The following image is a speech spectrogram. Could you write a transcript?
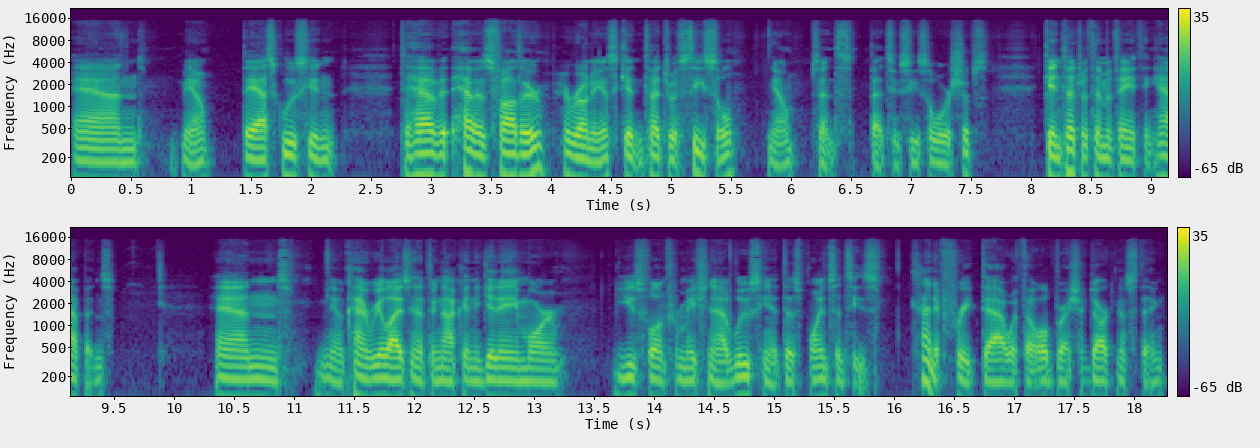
and you know they ask Lucien to have have his father Heironeous, get in touch with Cecil. You know, since that's who Cecil worships, get in touch with him if anything happens, and you know, kind of realizing that they're not going to get any more useful information out of Lucian at this point, since he's kind of freaked out with the whole brush of darkness thing.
